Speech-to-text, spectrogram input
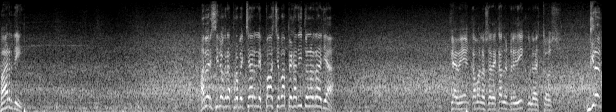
Bardi. A ver si logra aprovechar el espacio. Va pegadito a la raya. Qué bien, cómo los ha dejado en ridículo estos. Gran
